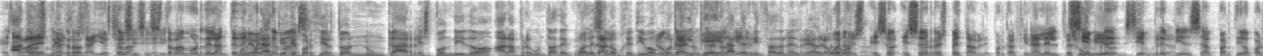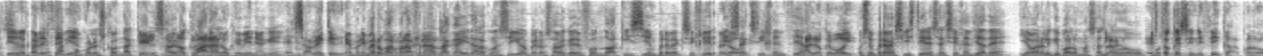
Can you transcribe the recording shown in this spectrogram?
estaba a dos detrás, metros. O sea, yo estaba, Sí, sí, sí, sí. estábamos delante de Julio Jorge Velázquez, que por cierto nunca ha respondido a la pregunta de cuál Nunca, es el objetivo nunca, con el nunca, que él ha quiere. aterrizado en el Real Pero bueno, Zaragoza. es- eso, eso es respetable, porque al final él Es siempre, guion, siempre piensa partido a partido, me parece bien. Tampoco lo esconda que él sabe no, claro. para lo que viene aquí. Él sabe que. En primer lugar, para frenar la caída lo consiguió, pero sabe que de fondo aquí siempre va a exigir Pero esa exigencia. A lo que voy. O siempre va a existir esa exigencia de llevar al equipo a lo más alto Claro, ¿esto posible. qué significa? Cuando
